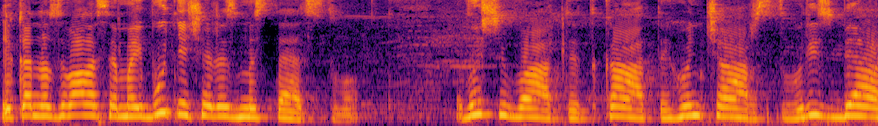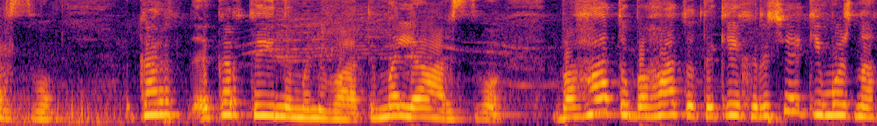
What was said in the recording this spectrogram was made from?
яка називалася Майбутнє через мистецтво. Вишивати, ткати, гончарство, різьбярство, кар- картини малювати, малярство. Багато багато таких речей, які можна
